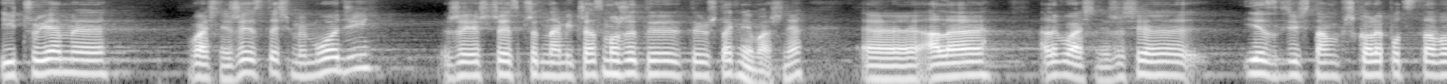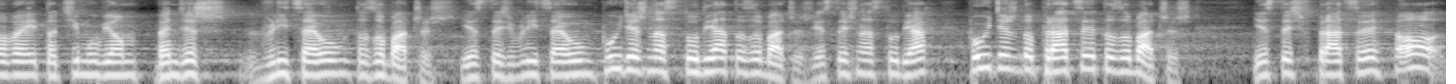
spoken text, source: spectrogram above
I czujemy właśnie, że jesteśmy młodzi, że jeszcze jest przed nami czas. Może ty, ty już tak nie masz, nie? E, ale, ale właśnie, że się jest gdzieś tam w szkole podstawowej, to ci mówią, będziesz w liceum, to zobaczysz. Jesteś w liceum, pójdziesz na studia, to zobaczysz. Jesteś na studiach, pójdziesz do pracy, to zobaczysz. Jesteś w pracy, o,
